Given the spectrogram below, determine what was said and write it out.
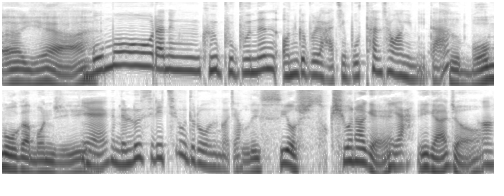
Uh, yeah. 뭐뭐라는 그 부분은 언급을 아직 못한 상황입니다. 그 뭐뭐가 뭔지 예, 근데 루시리 치고 들어오는 거죠. 리시오 속 시원하게 Yeah. 얘기하죠. 어.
